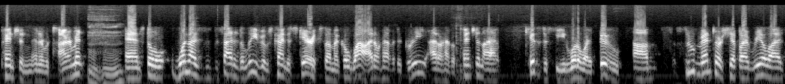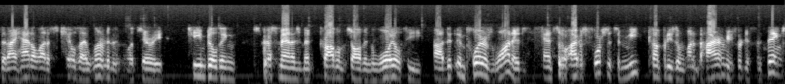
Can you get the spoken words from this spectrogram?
pension and a retirement. Mm-hmm. And so when I decided to leave, it was kind of scary because I'm like, oh, wow, I don't have a degree. I don't have a pension. I have kids to feed. What do I do? Um, through mentorship, I realized that I had a lot of skills I learned in the military, team building, stress management, problem solving, loyalty uh, that employers wanted. And so I was fortunate to meet companies that wanted to hire me for different things.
